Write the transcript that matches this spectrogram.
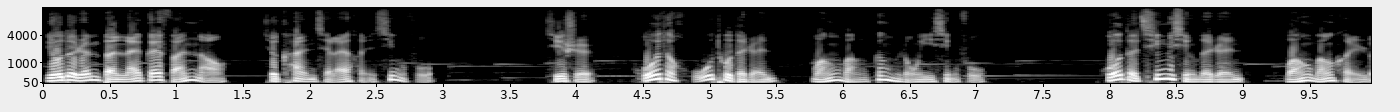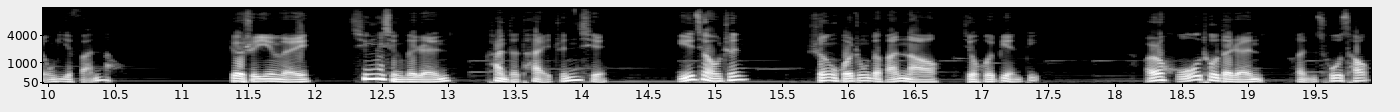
有的人本来该烦恼，却看起来很幸福。其实。”活得糊涂的人往往更容易幸福，活得清醒的人往往很容易烦恼。这是因为清醒的人看得太真切，一较真，生活中的烦恼就会遍地；而糊涂的人很粗糙，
